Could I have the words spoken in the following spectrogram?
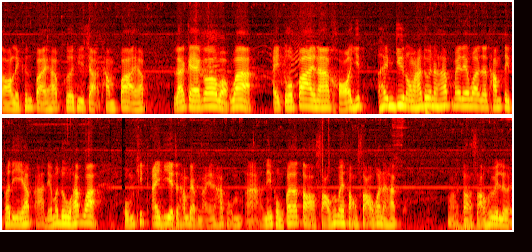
ต่อเหล็กขึ้นไปครับ เพื่อที่จะทำป้ายครับ และแกก็บอกว่าไอตัวป้ายนะขอยึดให้มันยื่นออกมาด้วยนะครับ ไม่ได้ว่าจะทำติดพอดีครับอ่าเดี๋ยวมาดูครับว่าผมคิดไอเดียจะทำแบบไหนนะครับผมอ่านี้ผมก็จะต่อเสาขึ้นไปสองเสาก่อนนะครับต่อเสาขึ้นไปเลย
